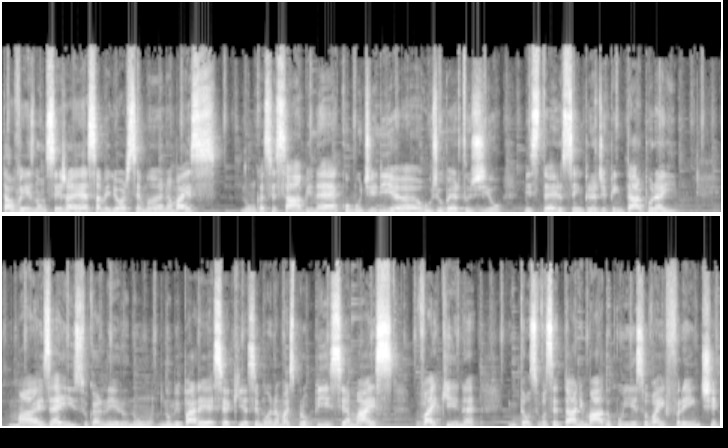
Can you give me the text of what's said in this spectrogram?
talvez não seja essa a melhor semana, mas nunca se sabe, né? Como diria o Gilberto Gil, mistério sempre há de pintar por aí. Mas é isso, Carneiro. Não, não me parece aqui a semana mais propícia, mas vai que, né? Então, se você tá animado com isso, vai em frente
